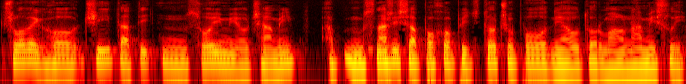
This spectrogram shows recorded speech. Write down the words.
človek ho číta tý, svojimi očami a snaží sa pochopiť to, čo pôvodný autor mal na mysli.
